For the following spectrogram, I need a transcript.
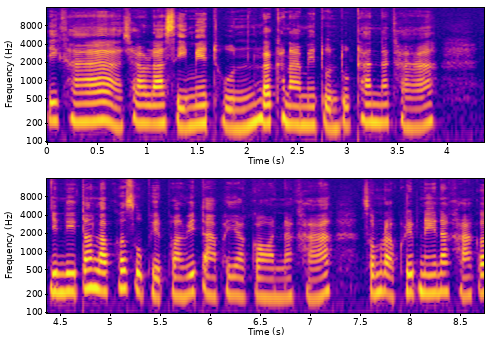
วัสดีค่ะ ชาวราศีเมถุน ลัคนาเมถุนทุกท่านนะคะ ยินดีต้อนรับเข้าสู่เพจพรวิตาพยากรณ์นะคะสำหรับคลิปนี้นะคะก็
